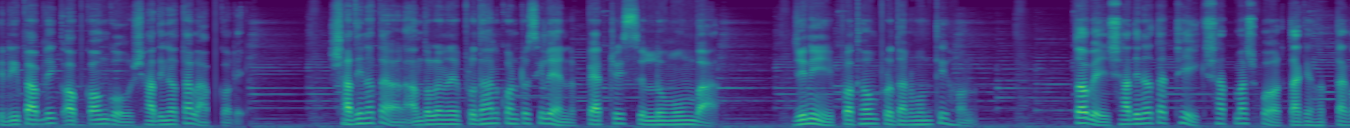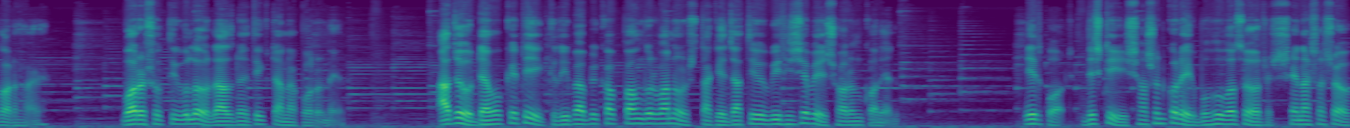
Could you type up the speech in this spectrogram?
রিপাবলিক অব কঙ্গো স্বাধীনতা লাভ করে। স্বাধীনতার আন্দোলনের প্রধান কণ্ঠ ছিলেন প্যাট্রিস লুমুম্বা যিনি প্রথম প্রধানমন্ত্রী হন। তবে স্বাধীনতার ঠিক সাত মাস পর তাকে হত্যা করা হয়। বড় শক্তিগুলো রাজনৈতিক টানাপোড়েনে। আজও ডেমোক্রেটিক রিপাবলিক অব কঙ্গোর মানুষ তাকে জাতীয় বীর হিসেবে স্মরণ করেন। এরপর দেশটি শাসন করে বহু বছর সেনা শাসক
